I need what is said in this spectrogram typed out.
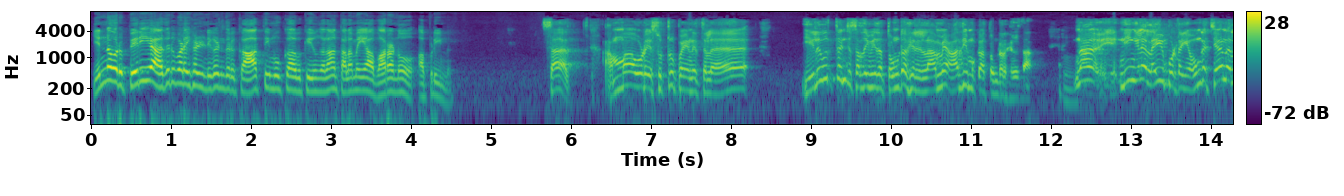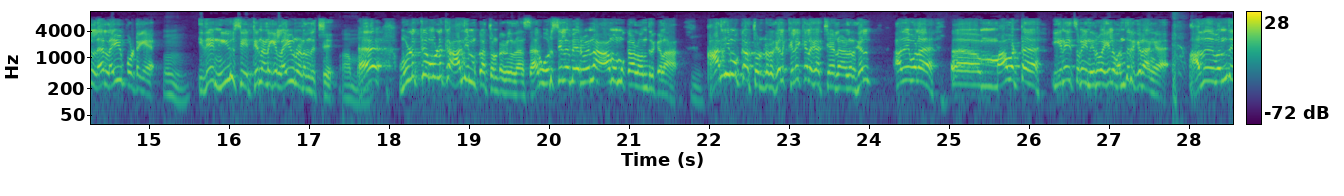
என்ன ஒரு பெரிய அதிர்வலைகள் நிகழ்ந்திருக்கு? அதிமுகவுக்கு இவங்க தான் தலைமையா வரணும் அப்படின்னு. சார் அம்மாவுடைய சுற்றுப்பயணத்துல எழுபத்தஞ்சு சதவீத தொண்டர்கள் எல்லாமே அதிமுக தொண்டர்கள் தான் நான் நீங்களே லைவ் போட்டீங்க. உங்க சேனல்ல லைவ் போட்டீங்க. இதே நியூஸ் எயிட்டின் அன்னைக்கு லைவ் நடந்துச்சு. முழுக்க முழுக்க அதிமுக தொண்டர்கள் தான் சார். ஒரு சில பேர் வேணா அமமுக வந்திருக்கலாம். அதிமுக தொண்டர்கள் கிளைக்கழக செயலாளர்கள் அதே போல மாவட்ட இணைத்துறை நிர்வாகிகள் வந்திருக்கிறாங்க. அது வந்து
